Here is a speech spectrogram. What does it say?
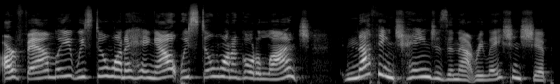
are family. We still want to hang out. We still want to go to lunch nothing changes in that relationship.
